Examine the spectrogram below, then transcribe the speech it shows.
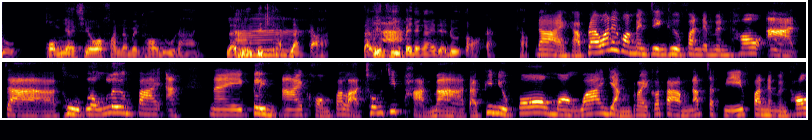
ดู ผมยังเชื่อว่า Fundamental ดูได้ และดูอ่า Big Cap และกาดแต่วิธีค่ะเป็นยังไงเดี๋ยวดูต่อกันครับ ได้ค่ะแปลว่าในความเป็นจริงคือ Fundamental อาจจะถูกหลงลืมไปอะในกลิ่นอายของตลาดช่วงที่ผ่านมา แต่พี่นิวโป้งมองว่าอย่างไรก็ตามนับจากนี้ Fundamental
